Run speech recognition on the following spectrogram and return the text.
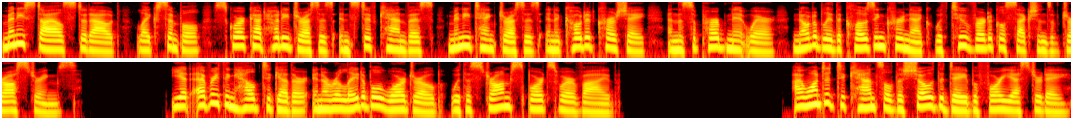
Many styles stood out, like simple, square cut hoodie dresses in stiff canvas, mini tank dresses in a coated crochet, and the superb knitwear, notably the closing crew neck with two vertical sections of drawstrings. Yet everything held together in a relatable wardrobe with a strong sportswear vibe. I wanted to cancel the show the day before yesterday.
